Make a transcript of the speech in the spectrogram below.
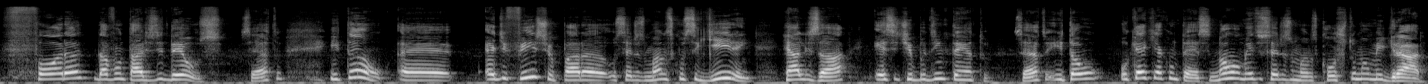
fora da vontade de Deus, certo? Então, é, é difícil para os seres humanos conseguirem realizar esse tipo de intento, certo? Então, o que é que acontece? Normalmente os seres humanos costumam migrar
